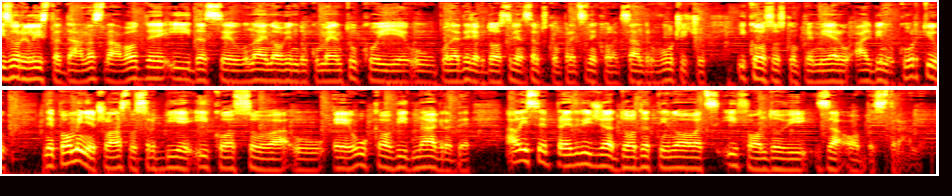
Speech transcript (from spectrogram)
Izvori lista danas navode i da se u najnovijem dokumentu koji je u ponedeljak dostavljen srpskom predsedniku Aleksandru Vučiću i kosovskom premijeru Albinu Kurtiju ne pominje članstvo Srbije i Kosova u EU kao vid nagrade, ali se predviđa dodatni novac i fondovi za obe strane.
